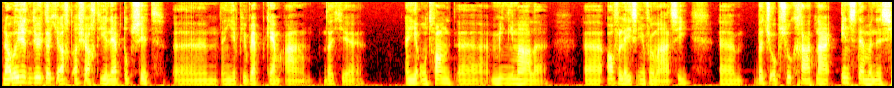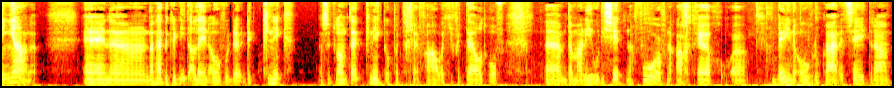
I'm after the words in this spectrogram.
Nou is het natuurlijk dat je als je achter je laptop zit uh, en je hebt je webcam aan, dat je en je ontvangt uh, minimale uh, afleesinformatie, uh, dat je op zoek gaat naar instemmende signalen. En uh, dan heb ik het niet alleen over de, de knik. Als de klant knikt op het verhaal wat je vertelt, of de manier hoe die zit, naar voren of naar achteren, benen over elkaar, et cetera.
